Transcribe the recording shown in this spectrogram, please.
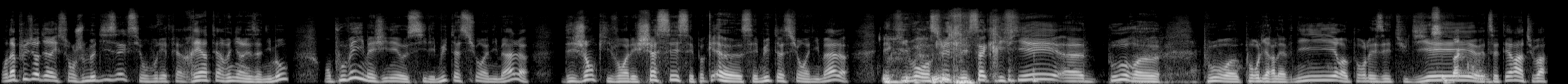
on a plusieurs directions. Je me disais que si on voulait faire réintervenir les animaux, on pouvait imaginer aussi les mutations animales, des gens qui vont aller chasser ces, euh, ces mutations animales et qui vont ensuite les sacrifier euh, pour, euh, pour, pour lire l'avenir, pour les étudier, etc. Tu vois,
